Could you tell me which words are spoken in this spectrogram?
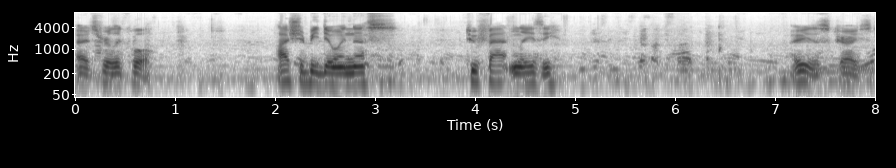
It's really cool. I should be doing this. Too fat and lazy. Jesus Christ.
